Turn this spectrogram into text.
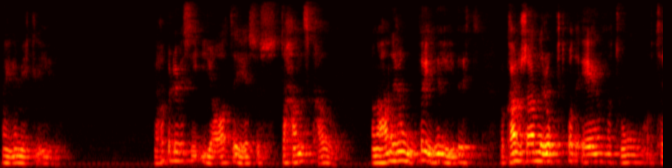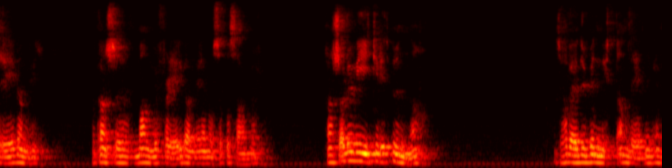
og inn i mitt liv. Jeg håper du vil si ja til Jesus, til hans kall. Og når han roper inn i livet ditt, og kanskje har han ropt både én og to og tre ganger, og kanskje mange flere ganger enn også på Samuel Kanskje har du viket litt unna. Og så håper jeg du benytter anledningen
